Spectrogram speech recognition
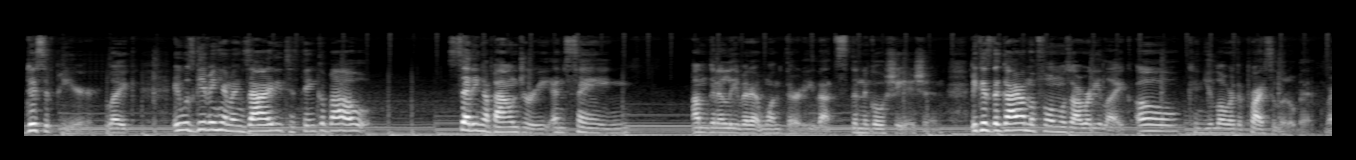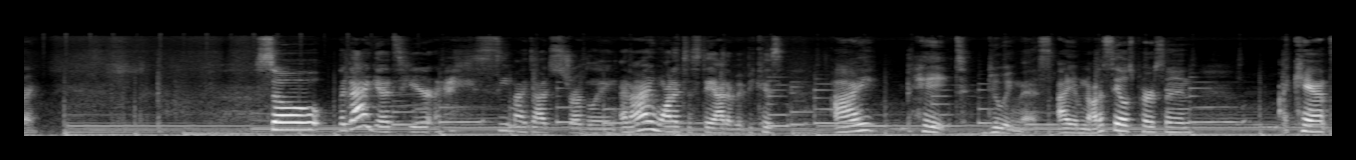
disappear. Like it was giving him anxiety to think about setting a boundary and saying I'm gonna leave it at 130. That's the negotiation. Because the guy on the phone was already like, oh, can you lower the price a little bit, right? So the guy gets here and I see my dad struggling, and I wanted to stay out of it because I hate doing this. I am not a salesperson. I can't,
